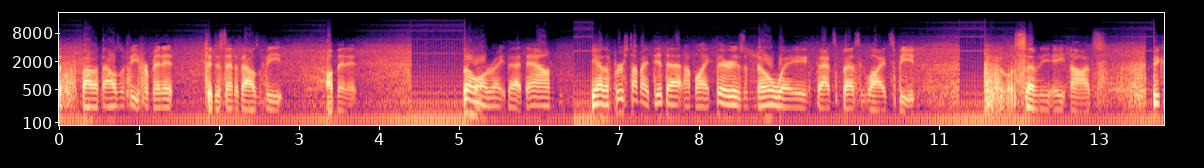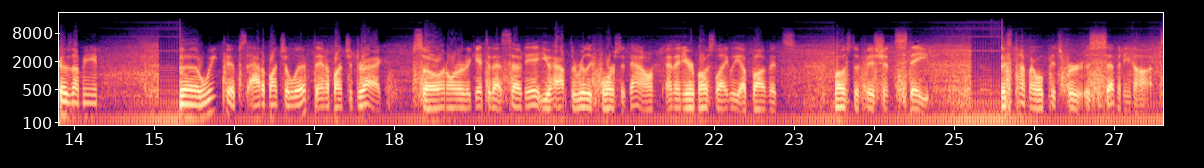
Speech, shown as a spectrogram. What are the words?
about a thousand feet per minute to descend thousand feet a minute. So I'll write that down. Yeah, the first time I did that, I'm like, there is no way that's best glide speed. 78 knots. Because, I mean, the wingtips add a bunch of lift and a bunch of drag. So in order to get to that 78, you have to really force it down, and then you're most likely above its most efficient state. This time I will pitch for 70 knots.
